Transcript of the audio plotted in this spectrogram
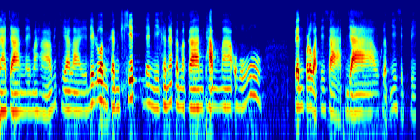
ณาจารย์ในมหาวิทยาลัย ได้ร่วมกันคิดได้มีคณะกรรมการทำมาโอ้โหเป็นประวัติศาสตร์ยาวเกือบ 20 ปี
